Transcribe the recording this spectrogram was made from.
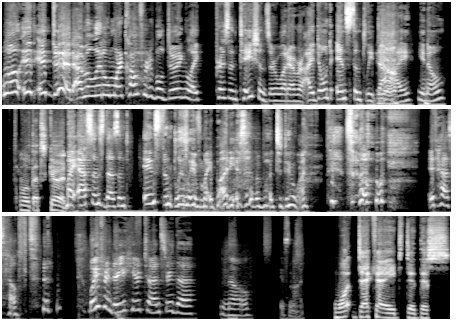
Well, it, it did. I'm a little more comfortable doing like presentations or whatever. I don't instantly Yeah. die, you know? Well that's good. My essence doesn't instantly leave my body as I'm about to do one. So it has helped. Boyfriend, are you here to answer the? No, it's not. What decade did this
